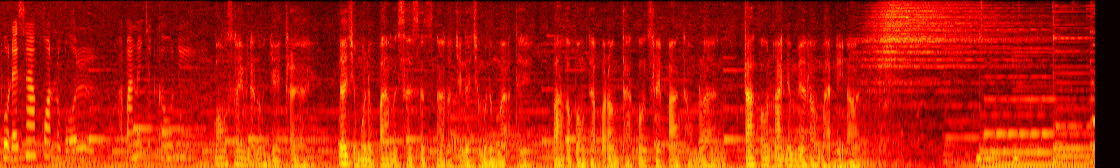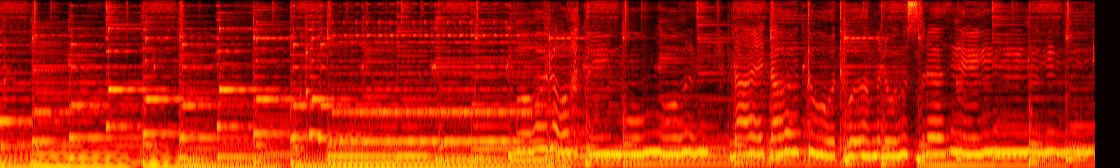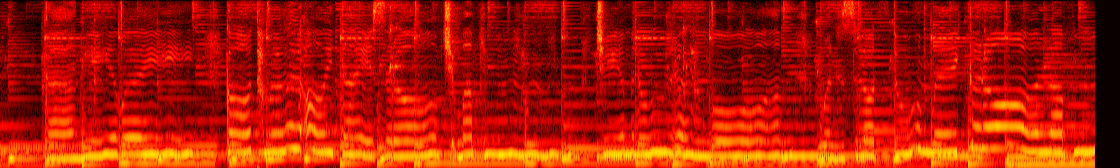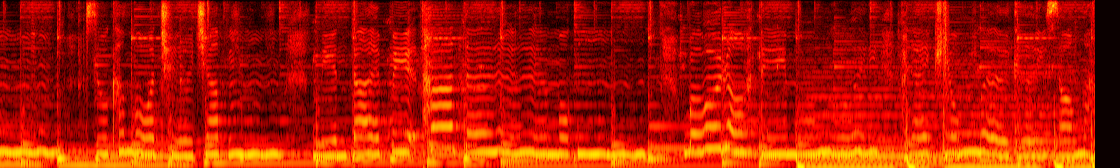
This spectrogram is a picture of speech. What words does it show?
ព្រោះដោយសារគាត់រវល់ឲ្យបាននៅចិត្តកូននេះបងស្រីម្នាក់នោះនិយាយត្រូវហើយ នៅជាមួយនឹងប៉ាមិនសូវស្និទ្ធស្នាលដូចជានៅជាមួយនឹងម៉ាក់ទេប៉ាកំពុងតែបារម្ភថាកូនស្រីប៉ាធំឡើងតើកូនអាចនឹងមានអារម្មណ៍បែបនេះអត់ ចាប់មានតែពាក្យថាទៅមុខបរោះទីមួយផ្នែកខ្ញុំមើលឃើញសង្ហា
